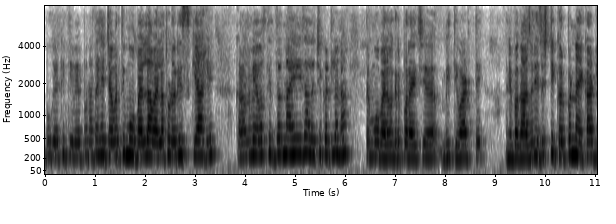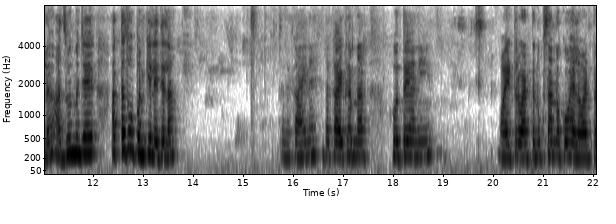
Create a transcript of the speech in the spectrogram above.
बघूया किती वेळ. पण आता ह्याच्यावरती मोबाईल लावायला थोडं रिस्की आहे. कारण व्यवस्थित जर नाही झालं चिकटलं ना तर मोबाईल वगैरे परायची भीती वाटते. आणि बघा अजून ह्याचं स्टिकर पण नाही काढलं. अजून म्हणजे आत्ताच ओपन केलं आहे त्याला. चला काय नाही आता काय करणार? होतंय आणि वाईट तर वाटतं नुकसान नको व्हायला वाटतं.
